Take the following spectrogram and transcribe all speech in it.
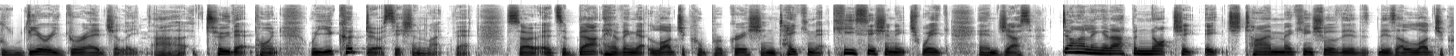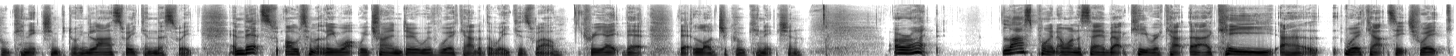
very gradually uh, to that point where you could do a session like that. So it's about having that logical progression, taking that key session each week and just dialing it up a notch each time, making sure that there's a logical connection between last week and this week. And that's ultimately what we try and do with workout of the week as well. Create that that logical connection. All right. Last point I want to say about key recu- uh, key uh, workouts each week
